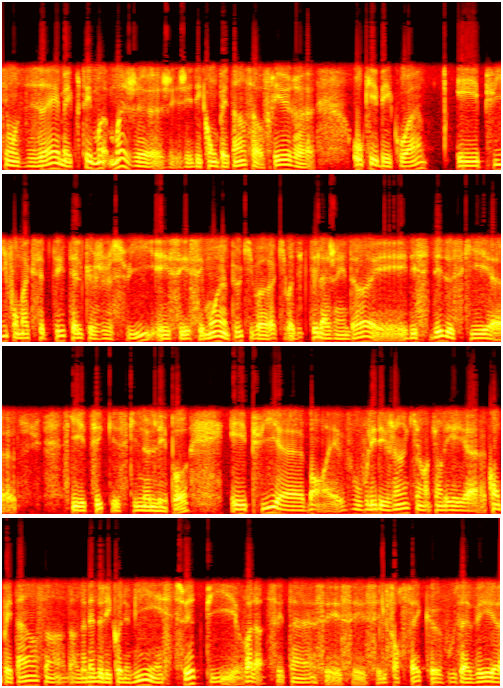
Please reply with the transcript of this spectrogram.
si on se disait, mais écoutez, moi, moi, j'ai des compétences à offrir aux Québécois. Et puis, il faut m'accepter tel que je suis. Et c'est moi un peu qui va qui va dicter l'agenda et, décider de ce qui est euh, ce qui est éthique et ce qui ne l'est pas. Et puis, euh, bon, vous voulez des gens qui ont, qui ont des euh, compétences dans, dans, le domaine de l'économie et ainsi de suite. Puis voilà, c'est un c'est le forfait que vous avez euh,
